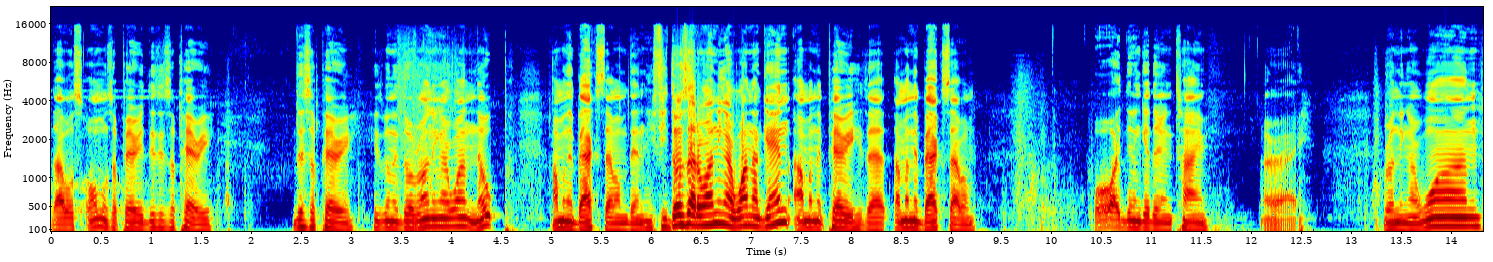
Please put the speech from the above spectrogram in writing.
That was almost a parry. This is a parry. This is a parry. He's gonna do a running R1. Nope. I'm gonna backstab him then. If he does that running R1 again, I'm gonna parry that. I'm gonna backstab him. Oh, I didn't get there in time. Alright. Running R1.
